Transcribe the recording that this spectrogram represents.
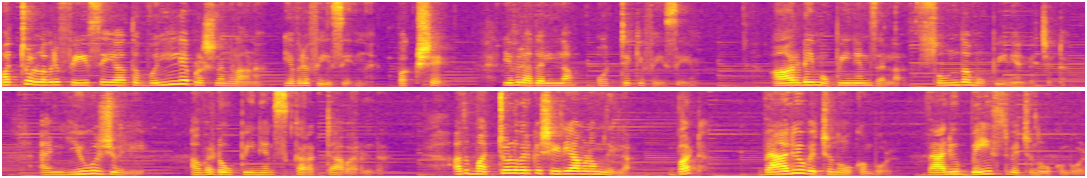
മറ്റുള്ളവർ ഫേസ് ചെയ്യാത്ത വലിയ പ്രശ്നങ്ങളാണ് ഇവർ ഫേസ് ചെയ്യുന്നത് പക്ഷേ ഇവരതെല്ലാം ഒറ്റയ്ക്ക് ഫേസ് ചെയ്യും. ആരുടെയും ഒപ്പീനിയൻസ് അല്ല സ്വന്തം ഒപ്പീനിയൻ വെച്ചിട്ട്. ആൻഡ് യൂഷ്വലി അവരുടെ ഒപ്പീനിയൻസ് കറക്റ്റ് ആവാറുണ്ട്. അത് മറ്റുള്ളവർക്ക് ശരിയാവണം എന്നില്ല ബട്ട് വാല്യൂ വെച്ച് നോക്കുമ്പോൾ വാല്യൂ ബേസ്ഡ് വെച്ച് നോക്കുമ്പോൾ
